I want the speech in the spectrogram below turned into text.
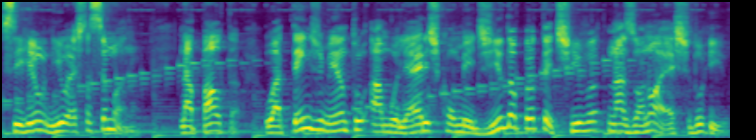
se reuniu esta semana. Na pauta, o atendimento a mulheres com medida protetiva na Zona Oeste do Rio.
